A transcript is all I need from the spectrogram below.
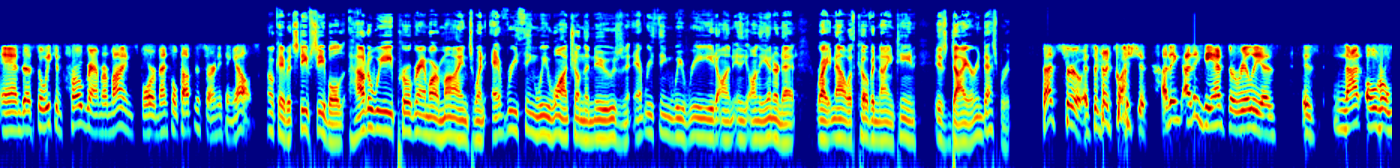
And uh, so we can program our minds for mental toughness or anything else. Okay, but Steve Siebold, how do we program our minds when everything we watch on the news and everything we read on on the internet right now with COVID nineteen is dire and desperate? That's true. It's a good question. I think I think the answer really is is not over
